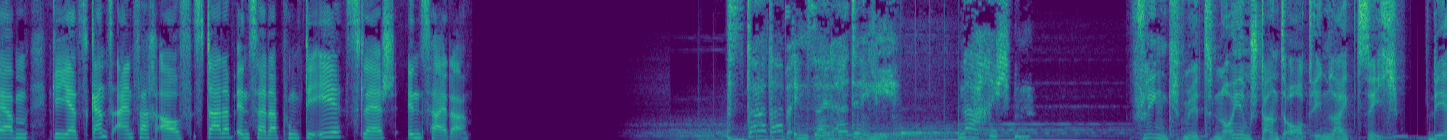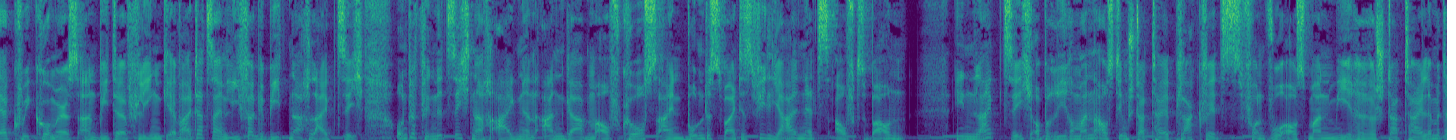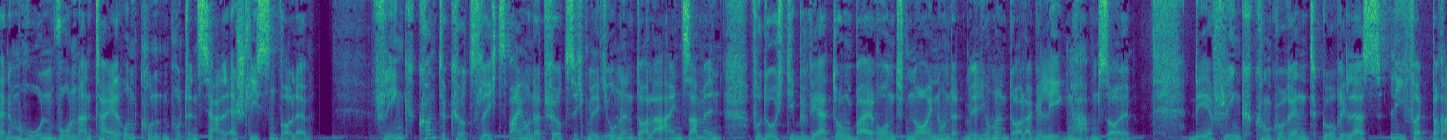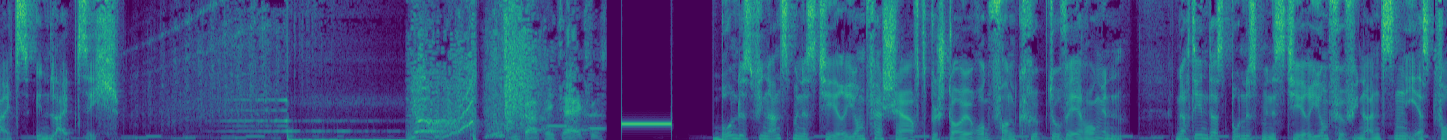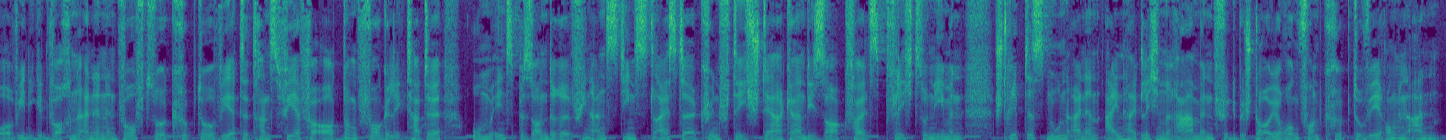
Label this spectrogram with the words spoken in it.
geh jetzt ganz einfach auf startupinsider.de/slash insider. Startup Insider Daily. Nachrichten. Flink mit neuem Standort in Leipzig. Der Quick-Commerce-Anbieter Flink erweitert sein Liefergebiet nach Leipzig und befindet sich nach eigenen Angaben auf Kurs, ein bundesweites Filialnetz aufzubauen. In Leipzig operiere man aus dem Stadtteil Plagwitz, von wo aus man mehrere Stadtteile mit einem hohen Wohnanteil und Kundenpotenzial erschließen wolle. Flink konnte kürzlich 240 Millionen Dollar einsammeln, wodurch die Bewertung bei rund 900 Millionen Dollar gelegen haben soll. Der Flink-Konkurrent Gorillas liefert bereits in Leipzig. Bundesfinanzministerium verschärft Besteuerung von Kryptowährungen. Nachdem das Bundesministerium für Finanzen erst vor wenigen Wochen einen Entwurf zur Kryptowerte-Transferverordnung vorgelegt hatte, um insbesondere Finanzdienstleister künftig stärker an die Sorgfaltspflicht zu nehmen, strebt es nun einen einheitlichen Rahmen für die Besteuerung von Kryptowährungen an.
